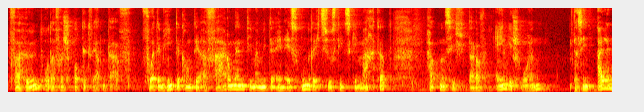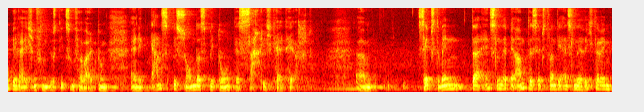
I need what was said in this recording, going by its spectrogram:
verhöhnt oder verspottet werden darf. Vor dem Hintergrund der Erfahrungen, die man mit der NS-Unrechtsjustiz gemacht hat, hat man sich darauf eingeschworen, dass in allen Bereichen von Justiz und Verwaltung eine ganz besonders betonte Sachlichkeit herrscht. Ähm, selbst wenn der einzelne Beamte, selbst wenn die einzelne Richterin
